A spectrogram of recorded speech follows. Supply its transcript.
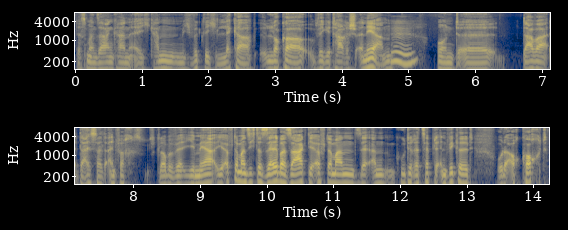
dass man sagen kann, ey, ich kann mich wirklich lecker, locker vegetarisch ernähren. Hm. Und äh, da war, da ist halt einfach, ich glaube, je mehr, je öfter man sich das selber sagt, je öfter man an gute Rezepte entwickelt oder auch kocht,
